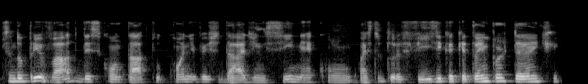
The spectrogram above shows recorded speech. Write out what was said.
sendo privado desse contato com a universidade em si, né, com, com, a estrutura física, que é tão importante,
